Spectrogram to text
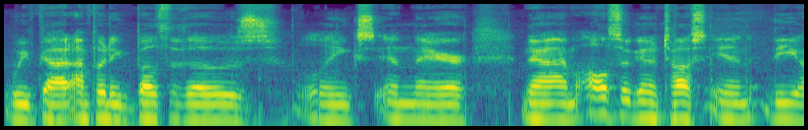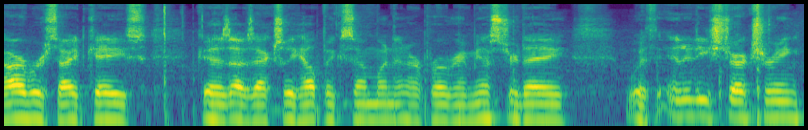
we've got i'm putting both of those links in there now i'm also going to toss in the harborside case because i was actually helping someone in our program yesterday with entity structuring.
